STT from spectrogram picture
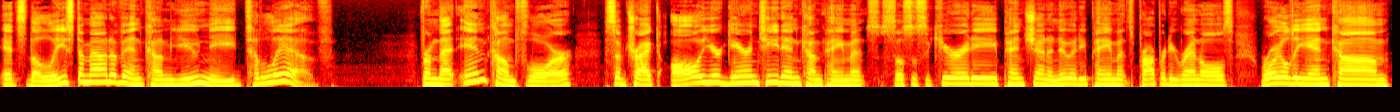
It's the least amount of income you need to live. From that income floor, subtract all your guaranteed income payments Social Security, pension, annuity payments, property rentals, royalty income,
